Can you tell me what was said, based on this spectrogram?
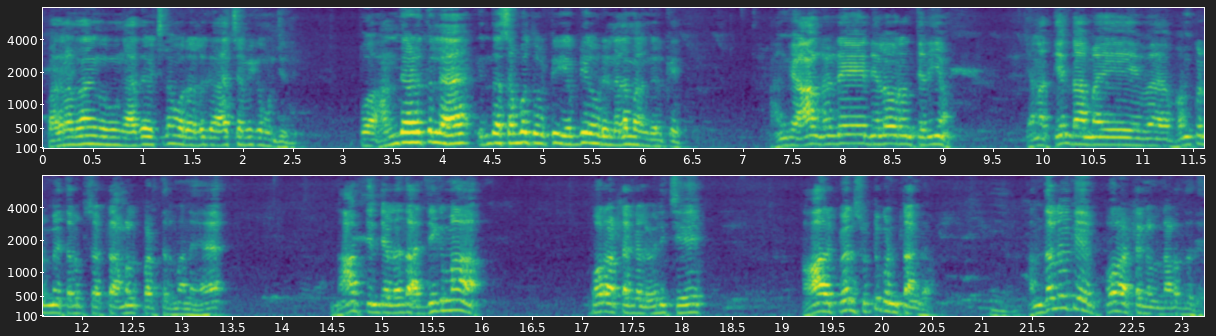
அதனால தான் இவங்க அதை வச்சு தான் ஓரளவுக்கு ஆட்சி அமைக்க முடிஞ்சுது. இப்போ அந்த இடத்துல இந்த சம்பவத்தை விட்டு எப்படி அவருடைய நிலைமை அங்கே இருக்கு? அங்கே ஆல்ரெடி நிலவரம் தெரியும். ஏன்னா தீண்டாமை வன்கொடுமை தடுப்பு சட்டம் அமல்படுத்துறோம்னு நார்த் இந்தியாவில் வந்து அதிகமாக போராட்டங்கள் வெடிச்சு ஆறு பேர் சுட்டு கொண்டுட்டாங்க. அந்த அளவுக்கு போராட்டங்கள் நடந்தது.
